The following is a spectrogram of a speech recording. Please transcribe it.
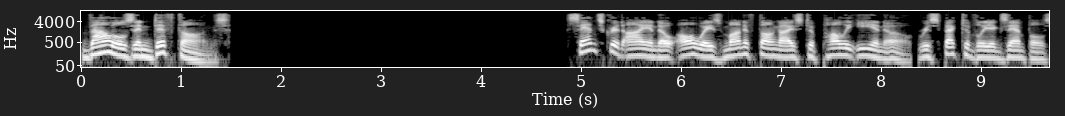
Vowels and diphthongs Sanskrit I and O always monophthongized to Pali E and O, respectively examples,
